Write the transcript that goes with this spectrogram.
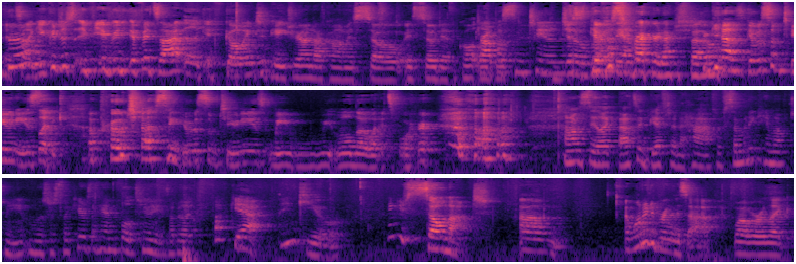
It's like you could just if, if, if it's that like if going to patreon.com is so is so difficult drop like, us some tunes just over give us the some- record expo. Yes give us some toonies like approach us and give us some toonies. We, we will know what it's for. Honestly like that's a gift and a half. If somebody came up to me and was just like here's a handful of tunes i'll be like fuck yeah. Thank you. Thank you so much. um i wanted to bring this up while we're like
